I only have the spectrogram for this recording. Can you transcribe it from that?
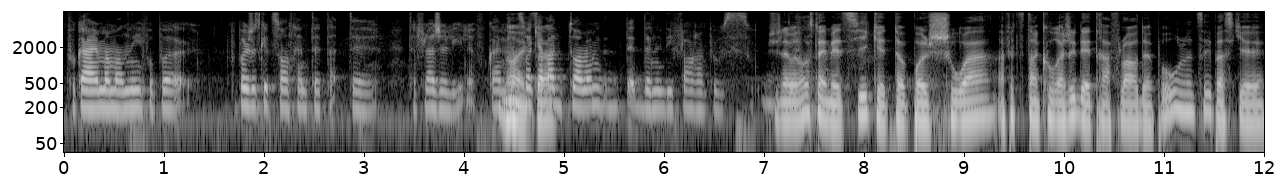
faut quand même, à un moment donné, faut pas, faut pas juste que tu sois en train de te, te, te flageoler, là. Faut quand même Non, que tu sois capable toi-même de, te donner des fleurs un peu aussi. J'ai l'impression que c'est un métier que t'as pas le choix. En fait, c'est encouragé d'être à fleur de peau, là, tu sais, parce que.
